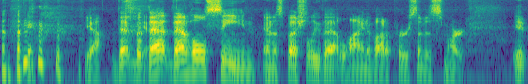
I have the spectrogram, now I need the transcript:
Yeah, that but that that whole scene and especially that line about a person is smart, it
